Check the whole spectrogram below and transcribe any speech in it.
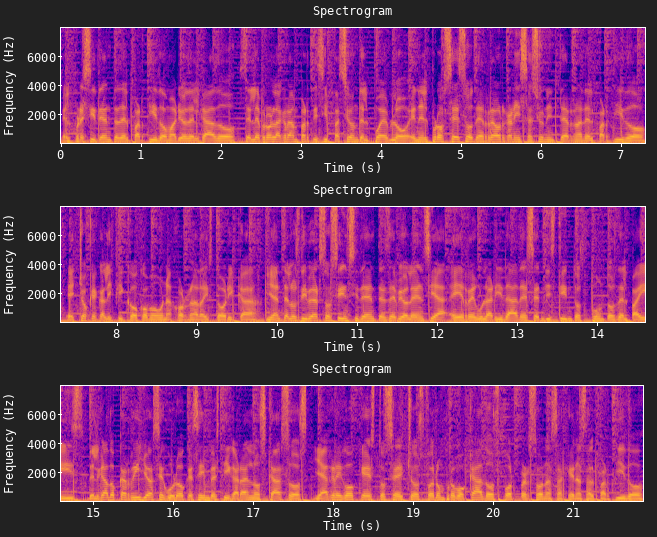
El presidente del partido, Mario Delgado, celebró la gran participación del pueblo en el proceso de reorganización interna del partido, hecho que calificó como una jornada histórica. Y ante los diversos incidentes de violencia e irregularidades en distintos puntos del país, Delgado Carrillo aseguró que se investigarán los casos y agregó que estos hechos fueron provocados por personas ajenas al partido.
